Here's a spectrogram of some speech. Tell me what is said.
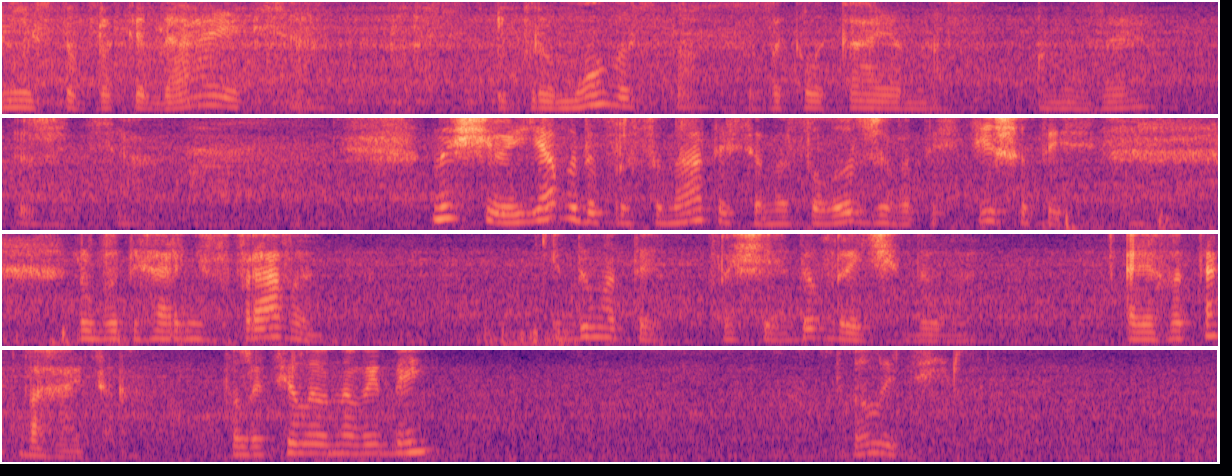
Місто прокидається і промовисто закликає нас у нове життя. Ну що, і я буду просинатися, насолоджуватись, тішитись, робити гарні справи і думати про щось добре і чудове. А його так багатько. Полетіли в новий день? Полетіли.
